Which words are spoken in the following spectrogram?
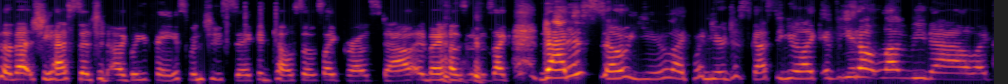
so that she has such an ugly face when she's sick and Kelso's like grossed out. And my husband is like, That is so you. Like when you're disgusting, you're like, if you don't love me now now. Like,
